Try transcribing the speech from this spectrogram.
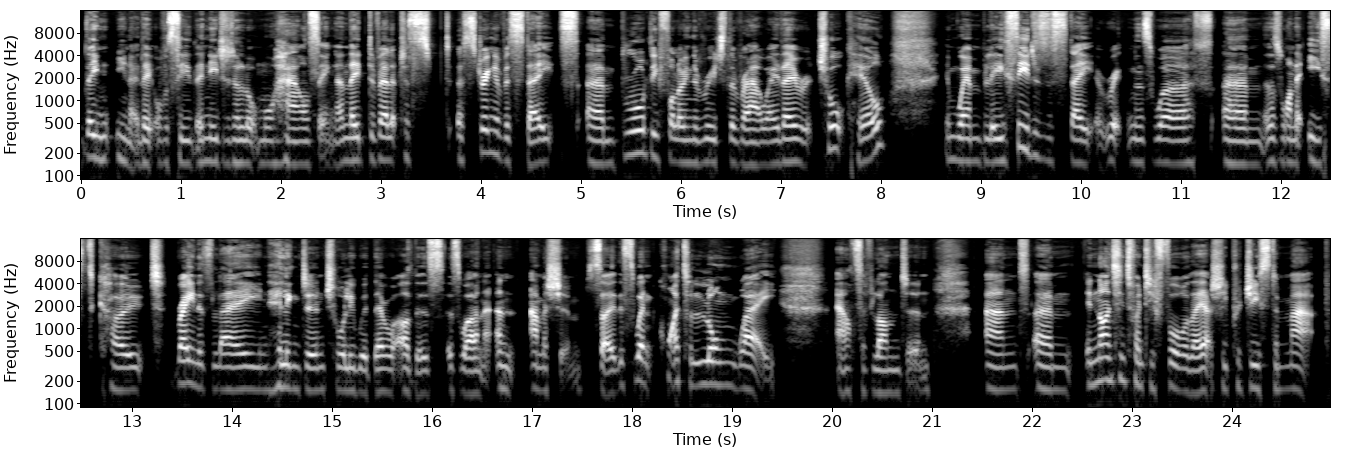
they you know they obviously they needed a lot more housing and they developed a, a string of estates um, broadly following the route of the railway. They were at chalk hill in wembley cedars estate at rickmansworth um, there was one at eastcote rayners lane hillingdon chorleywood there were others as well and, and amersham. So this went quite a long way out of london and um, in 1924, they actually produced a map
